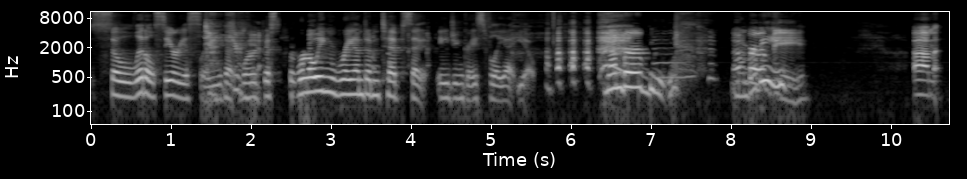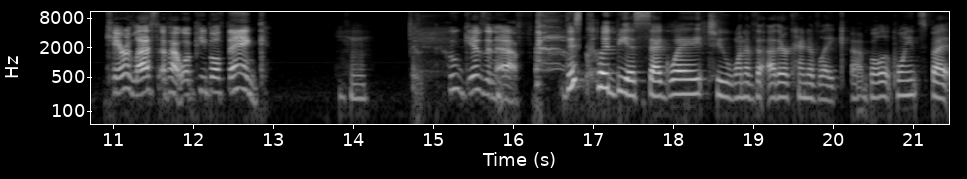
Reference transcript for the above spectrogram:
so little seriously that we're Yeah. just throwing random tips at aging gracefully at you. Number B. Number, Number B. B. Um, care less about what people think. Mhm. Who gives an F? This could be a segue to one of the other kind of like uh, bullet points, but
